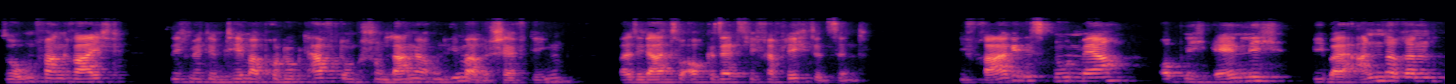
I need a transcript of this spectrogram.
so umfangreich sich mit dem Thema Produkthaftung schon lange und immer beschäftigen, weil Sie dazu auch gesetzlich verpflichtet sind. Die Frage ist nunmehr, ob nicht ähnlich wie bei anderen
